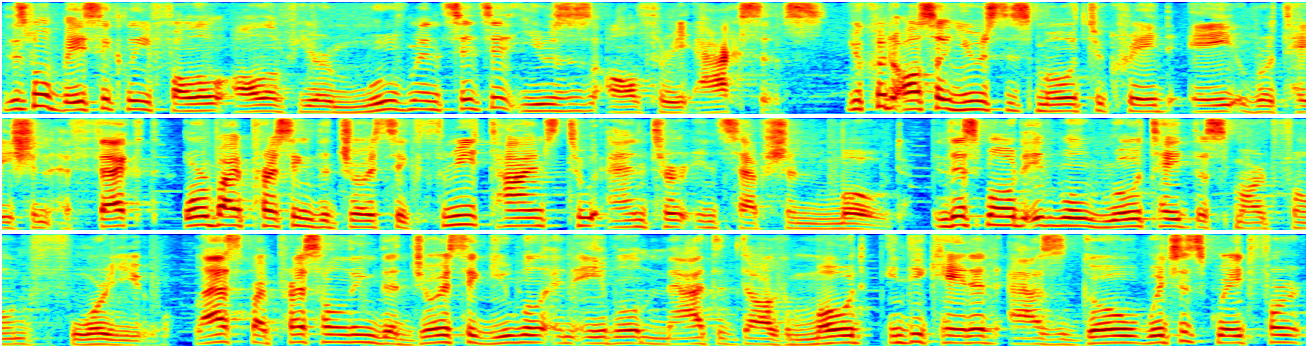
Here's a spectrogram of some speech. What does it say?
This will basically follow all of your movement since it uses all three axes. You could also use this mode to create a rotation effect or by pressing the joystick three times to enter inception mode. In this mode, it will rotate the smartphone for you. Last, by press holding the joystick, you will enable Mad Dog mode indicated as go, which is great for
